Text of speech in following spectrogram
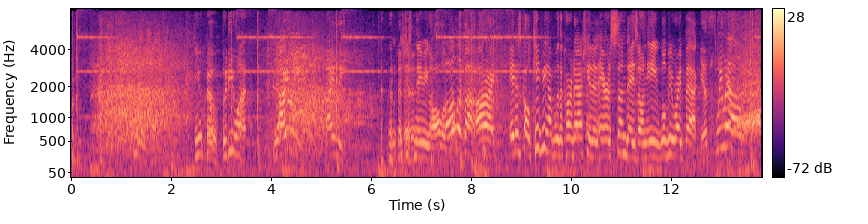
Do you Who? cook? Who do you want? Kylie. Kylie. It's just naming all of them. All of them. All right. It is called Keeping Up with the Kardashian. It airs Sundays on E. We'll be right back. Yes, we will.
